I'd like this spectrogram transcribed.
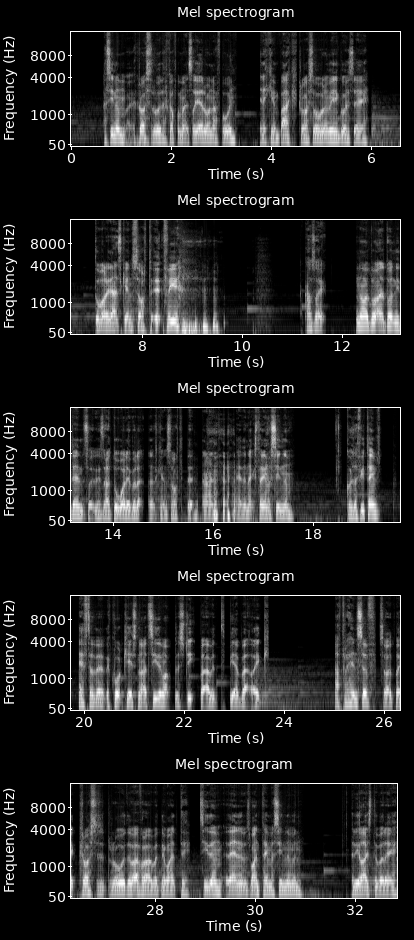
I seen him across the road a couple of minutes later on a phone, and he came back across over to me and goes, uh, "Don't worry, that's getting sorted out for you." I was like, "No, I don't. I don't need any." So he's like, "Don't worry about it. It's getting sorted out." And uh, the next time I seen them, because a few times after the the court case, now I'd see them up the street, but I would be a bit like apprehensive, so I'd like cross the road or whatever. I wouldn't want to see them. And then there was one time I seen them and I realised they were. Uh,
